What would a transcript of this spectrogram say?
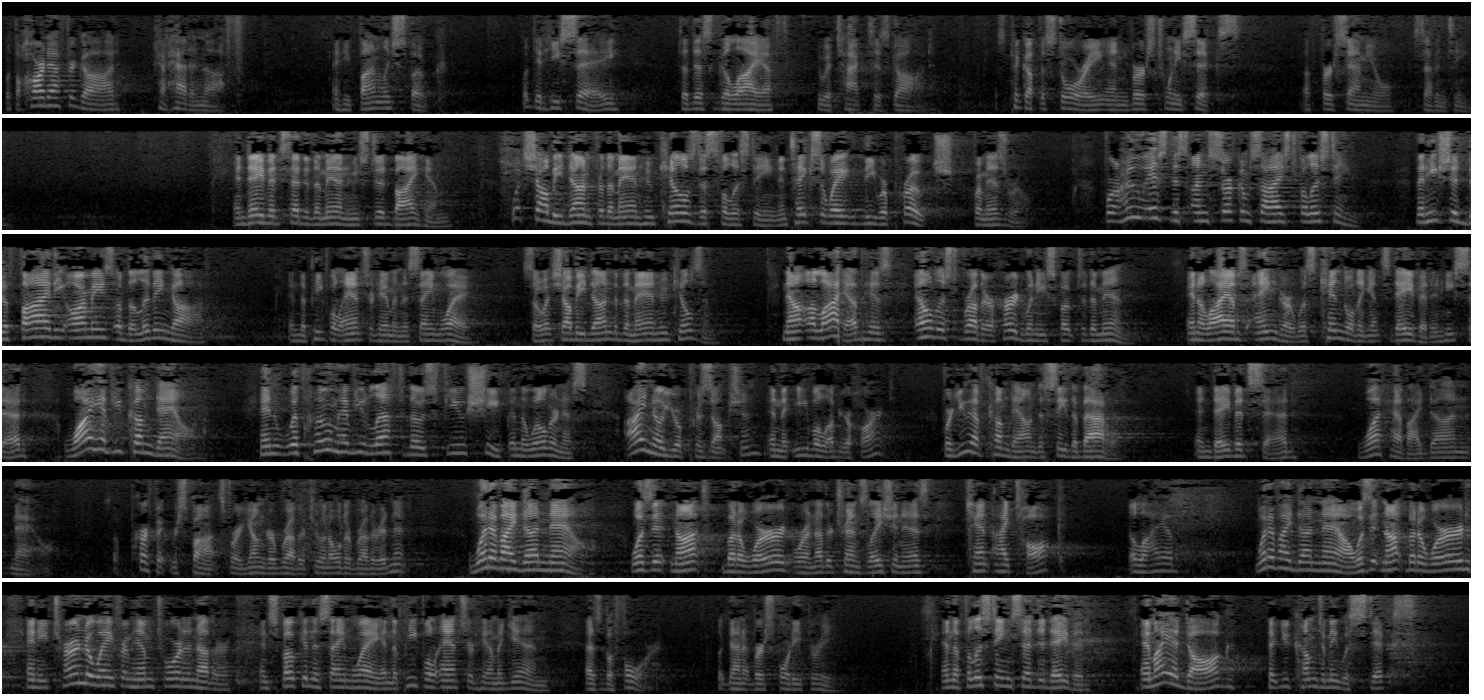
with a heart after God, had had enough. And he finally spoke. What did he say to this Goliath who attacked his God? Let's pick up the story in verse 26 of 1 Samuel 17. And David said to the men who stood by him, What shall be done for the man who kills this Philistine and takes away the reproach from Israel? For who is this uncircumcised Philistine that he should defy the armies of the living God? And the people answered him in the same way So it shall be done to the man who kills him. Now Eliab, his eldest brother, heard when he spoke to the men. And Eliab's anger was kindled against David, and he said, Why have you come down? And with whom have you left those few sheep in the wilderness? I know your presumption and the evil of your heart, for you have come down to see the battle. And David said, What have I done now? Perfect response for a younger brother to an older brother, isn't it? What have I done now? Was it not but a word, or another translation is, Can I talk, Eliab? What have I done now? Was it not but a word? And he turned away from him toward another and spoke in the same way. And the people answered him again as before. Look down at verse 43. And the Philistine said to David, Am I a dog that you come to me with sticks?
